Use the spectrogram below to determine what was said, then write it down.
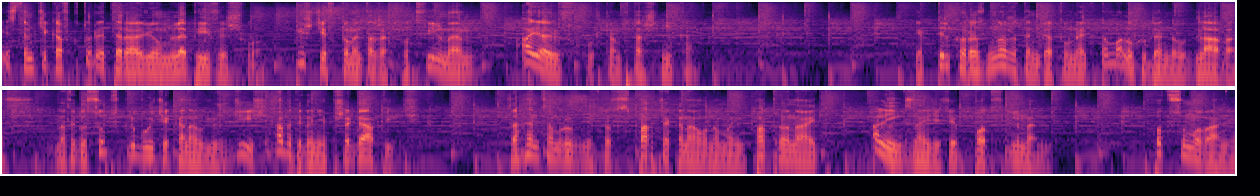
Jestem ciekaw, które terrarium lepiej wyszło. Piszcie w komentarzach pod filmem, a ja już wpuszczam ptasznika. Jak tylko rozmnożę ten gatunek, to maluchy będą dla Was. Dlatego subskrybujcie kanał już dziś, aby tego nie przegapić. Zachęcam również do wsparcia kanału na moim Patronite, a link znajdziecie pod filmem. Podsumowanie.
